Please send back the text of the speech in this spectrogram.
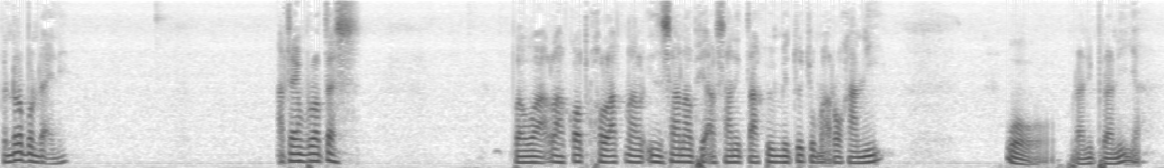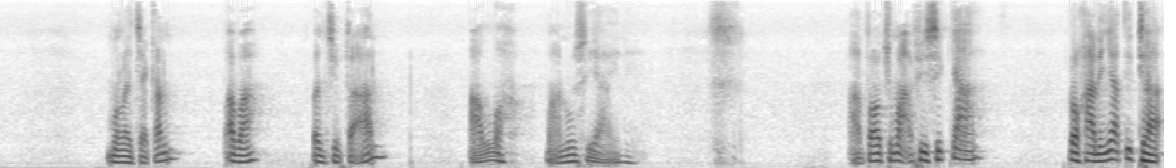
Benar apa enggak ini? Ada yang protes bahwa lakot kholaknal insana fi aksani takwim itu cuma rohani. Wow, berani-beraninya. Melecehkan apa? Penciptaan Allah manusia ini. Atau cuma fisiknya, rohaninya tidak.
